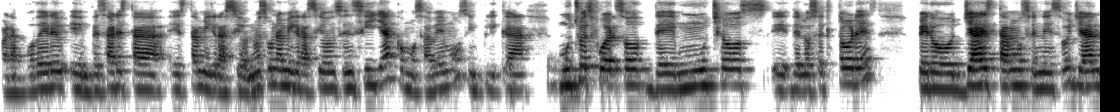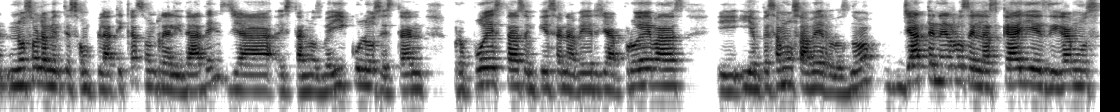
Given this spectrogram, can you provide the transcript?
para poder empezar esta, esta migración. No es una migración sencilla, como sabemos, implica mucho esfuerzo de muchos de los sectores, pero ya estamos en eso, ya no solamente son pláticas, son realidades, ya están los vehículos, están propuestas, empiezan a haber ya pruebas y, empezamos a verlos, ¿no? Ya tenerlos en las calles, digamos,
